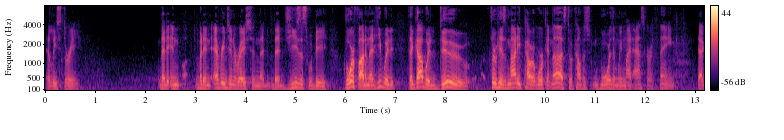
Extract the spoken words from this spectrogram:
at least three. That in, but in every generation, that, that Jesus would be glorified and that he would, that God would do through his mighty power at work in us to accomplish more than we might ask or think. That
